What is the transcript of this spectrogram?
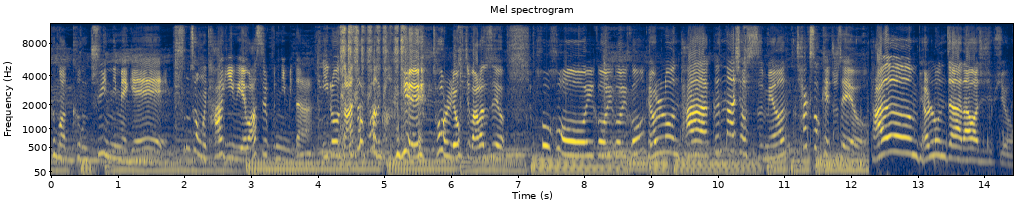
그만큼 주인님에게 충성을 다하기 위해 왔을 뿐입니다. 이런 난잡한 관계 에 저를 엮지 말아주세요. 호호 이거 이거 이거 변론 다 끝나셨으면 착석해주세요. 다음 변론자 나와주십시오.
